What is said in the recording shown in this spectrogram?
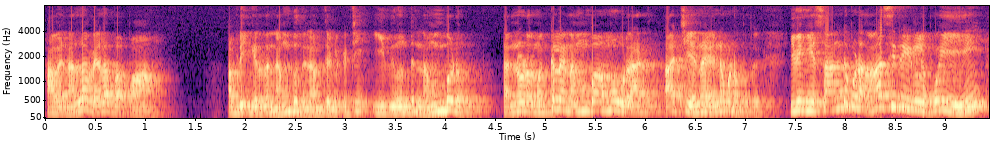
அவன் நல்லா வேலை பார்ப்பான். அப்படிங்கிறத நம்புது நாம் தமிழ் கட்சி. இது வந்து நம்பணும். தன்னோட மக்களை நம்பாம ஒரு ஆட்சி- என்ன என்ன பண்ண போகுது? இவங்க சண்டை போட ஆசிரியர்களை போய்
